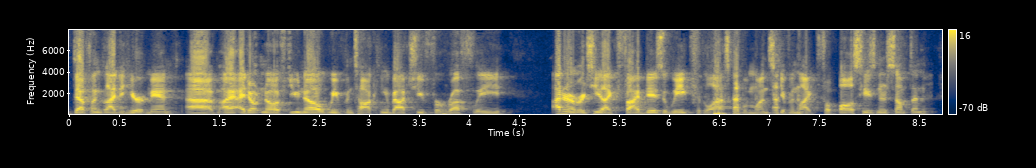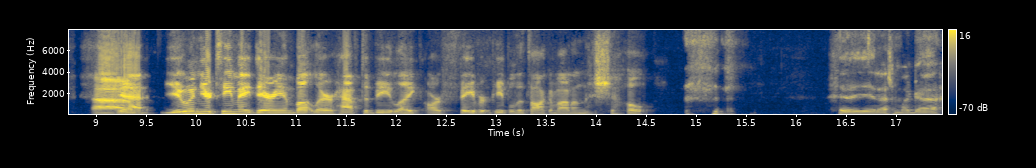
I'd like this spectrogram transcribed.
Definitely glad to hear it, man. Uh, I, I, don't know if you know, we've been talking about you for roughly, I don't know, Richie, like five days a week for the last couple months, given like football season or something. Um, yeah, you and your teammate Darien Butler have to be like our favorite people to talk about on this show. Hell yeah, that's my guy.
